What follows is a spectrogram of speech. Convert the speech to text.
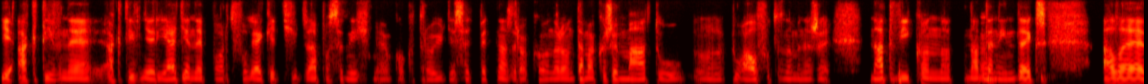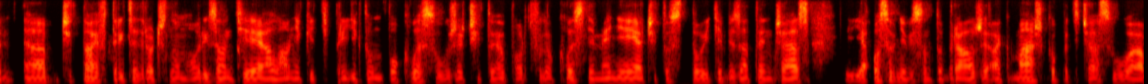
je aktívne, aktívne riadené portfólio, keď za posledných, neviem koľko, trojú, 10, 15 rokov, no on tam akože má tú, uh, tú alfu, to znamená, že nad výkon, na, na ten mm. index, ale uh, či to aj v 30-ročnom horizonte a hlavne keď príde k tomu poklesu, že či to jeho portfólio klesne menej a či to stojí tebe za ten čas, ja osobne by som to bral, že ak máš kopec času a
